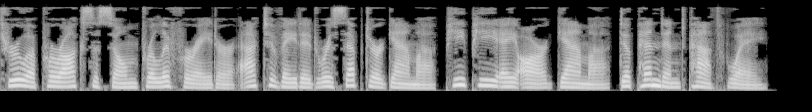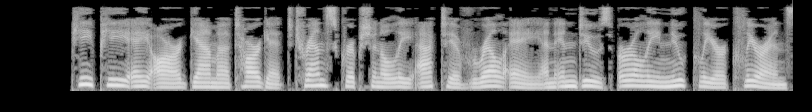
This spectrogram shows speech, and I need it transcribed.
through a peroxisome proliferator activated receptor gamma dependent pathway. PPAR gamma target transcriptionally active REL-A and induce early nuclear clearance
